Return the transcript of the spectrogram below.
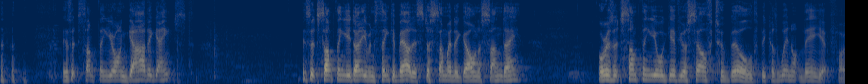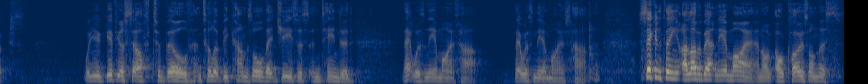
is it something you're on guard against? Is it something you don't even think about? It's just somewhere to go on a Sunday? Or is it something you will give yourself to build? Because we're not there yet, folks. Will you give yourself to build until it becomes all that Jesus intended? That was Nehemiah's heart. That was Nehemiah's heart. Second thing I love about Nehemiah, and I'll, I'll close on this.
